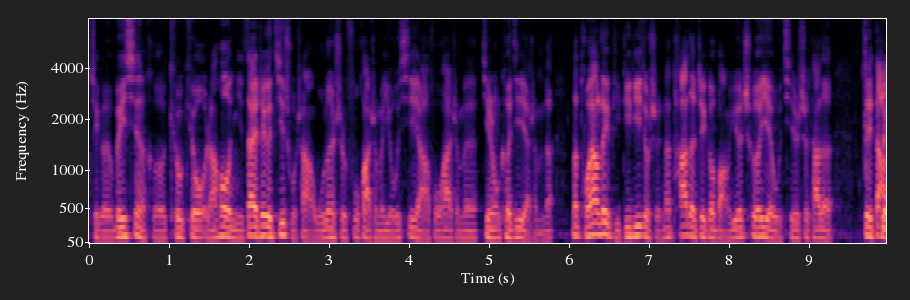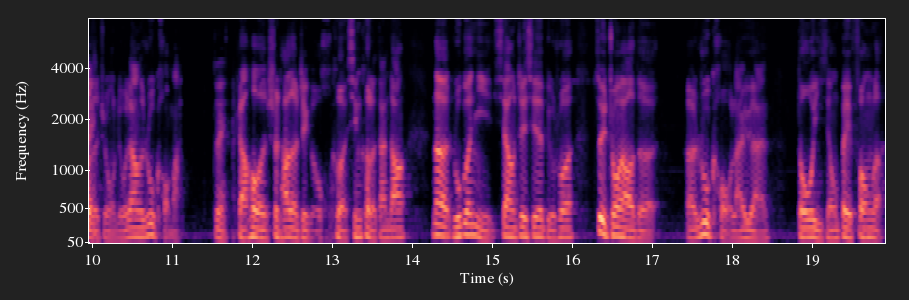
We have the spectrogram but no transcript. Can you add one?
这个微信和 QQ，然后你在这个基础上，无论是孵化什么游戏啊，孵化什么金融科技啊什么的，那同样类比滴滴就是，那它的这个网约车业务其实是它的最大的这种流量的入口嘛。对，然后是它的这个客新客的担当。那如果你像这些，比如说最重要的呃入口来源都已经被封了，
